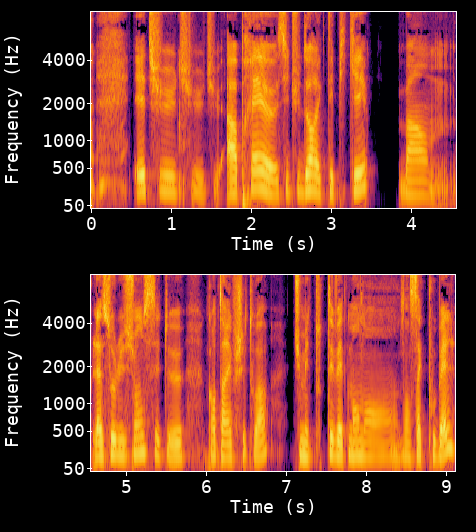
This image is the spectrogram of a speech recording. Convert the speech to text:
et tu tu tu après euh, si tu dors et que t'es piqué, ben la solution c'est de quand t'arrives chez toi, tu mets tous tes vêtements dans un sac poubelle,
